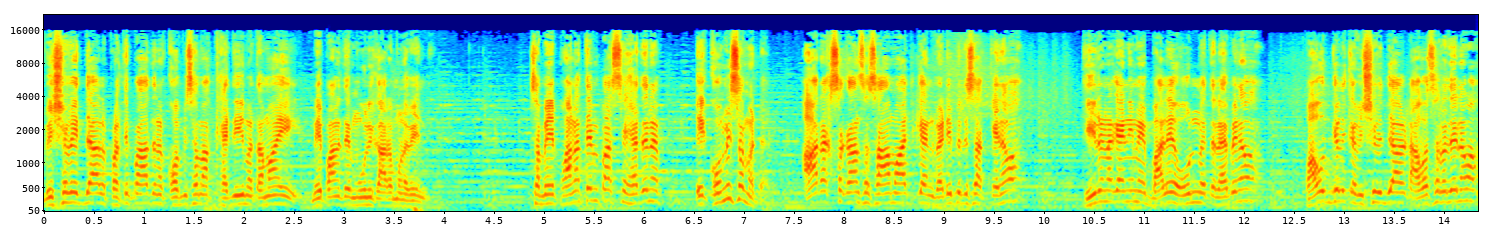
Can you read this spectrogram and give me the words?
විශ්වවිද්‍යාල ප්‍රතිපාදන කොමිසමක් හැදීම තමයි මේ පනතේ මූලි කරමුණ වෙන්. සමේ පනතෙන් පස්සේ හැදෙන ඒ කොමිසමට ආරක්ෂකංශ සාමාජිකයන් වැඩි පිරිසක් එනවා තීරණ ගැනීමේ බලය ඔවුන් වෙත ලැබෙනවා පෞද්ගලික විශ්වවිද්‍යාලට අවසර දෙනවා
